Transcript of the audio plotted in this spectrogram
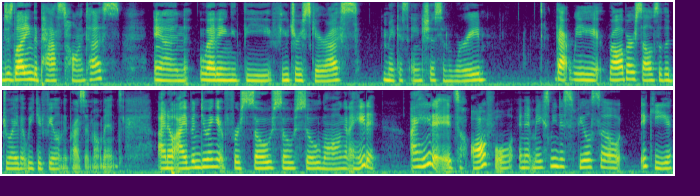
just letting the past haunt us and letting the future scare us, make us anxious and worried, that we rob ourselves of the joy that we could feel in the present moment. I know I've been doing it for so, so, so long and I hate it. I hate it. It's awful and it makes me just feel so icky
